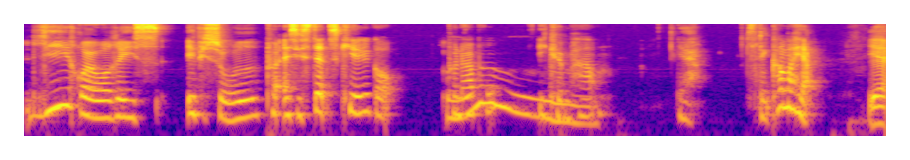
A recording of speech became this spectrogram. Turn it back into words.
ligerøveris episode på Assistens Kirkegård på Nørrebro Uh. i København. Ja, så den kommer her. Ja,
